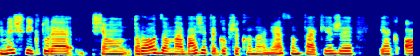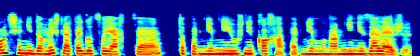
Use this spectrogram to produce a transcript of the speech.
myśli, które się rodzą na bazie tego przekonania są takie, że jak on się nie domyśla tego, co ja chcę, to pewnie mnie już nie kocha, pewnie mu na mnie nie zależy.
